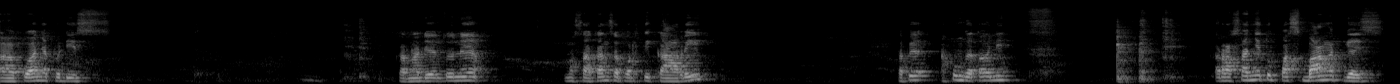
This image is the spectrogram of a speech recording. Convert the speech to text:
Ah, kuahnya pedis. Karena dia tuh nih masakan seperti kari. Tapi aku nggak tahu ini rasanya tuh pas banget guys.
